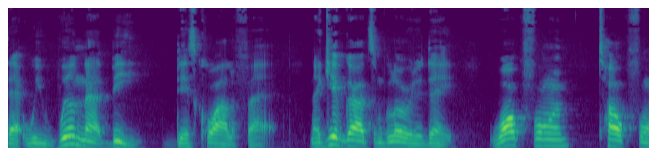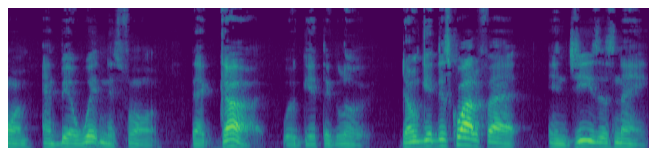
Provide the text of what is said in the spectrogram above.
that we will not be disqualified. Now give God some glory today. Walk for him, talk for him, and be a witness for him, that God will get the glory. Don't get disqualified in Jesus' name.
